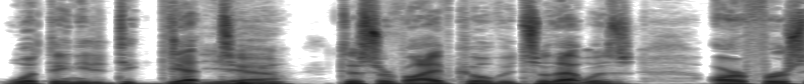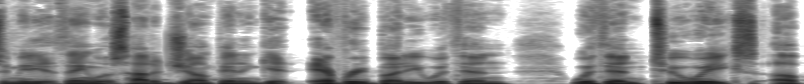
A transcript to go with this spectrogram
what they needed to get Yeah. to to survive COVID. So that was our first immediate thing was how to jump in and get everybody within within two weeks up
